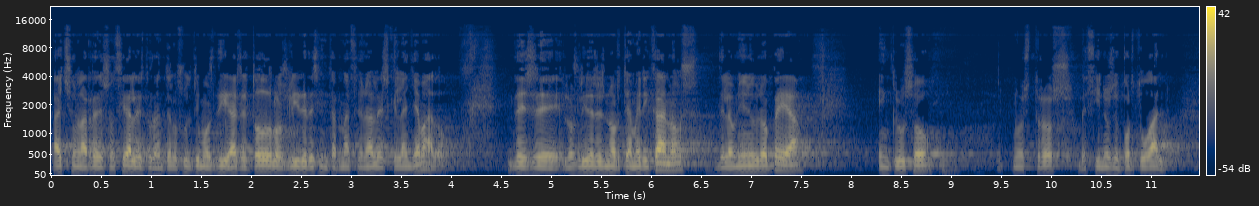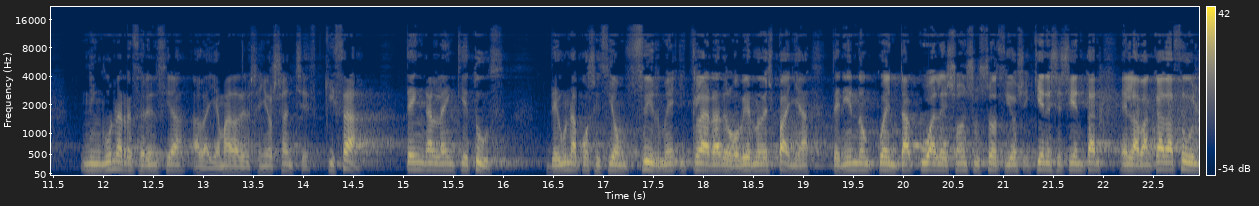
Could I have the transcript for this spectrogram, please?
ha hecho en las redes sociales durante los últimos días de todos los líderes internacionales que le han llamado, desde los líderes norteamericanos, de la Unión Europea e incluso nuestros vecinos de Portugal. Ninguna referencia a la llamada del señor Sánchez. Quizá tengan la inquietud de una posición firme y clara del Gobierno de España, teniendo en cuenta cuáles son sus socios y quiénes se sientan en la bancada azul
